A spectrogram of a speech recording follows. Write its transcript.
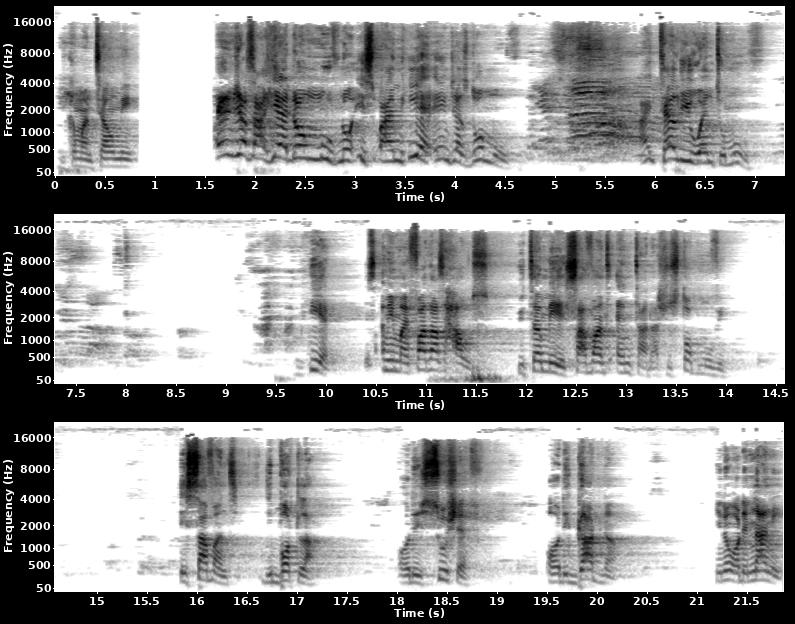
You come and tell me, angels are here, don't move. No, it's I'm here, angels don't move. Yes, I tell you when to move. I'm here. I'm in my father's house. You tell me a servant entered, I should stop moving. A servant, the butler, or the sous chef, or the gardener, you know, or the nanny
